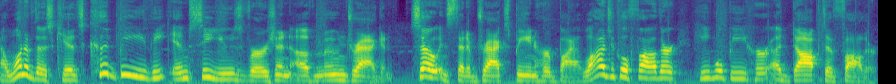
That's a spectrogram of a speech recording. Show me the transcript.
Now, one of those kids could be the MCU's version of Moondragon. So instead of Drax being her biological father, he will be her adoptive father.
